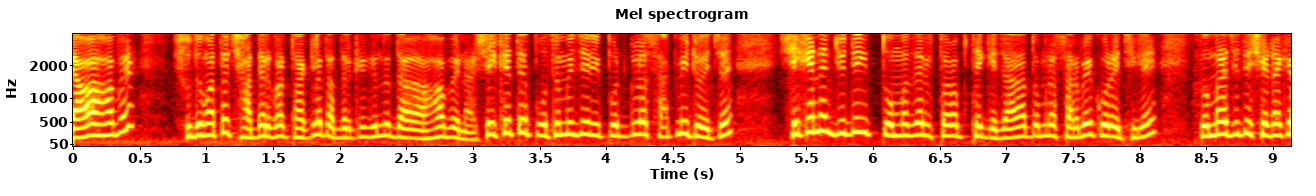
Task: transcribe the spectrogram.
দেওয়া হবে। শুধুমাত্র ছাদের ঘর থাকলে তাদেরকে কিন্তু দেওয়া হবে না। সেই ক্ষেত্রে প্রথমে যে রিপোর্টগুলো সাবমিট হয়েছে, সেখানে যদি তোমাদের তরফ থেকে যারা তোমরা সার্ভে করেছিলে, তোমরা যদি সেটাকে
